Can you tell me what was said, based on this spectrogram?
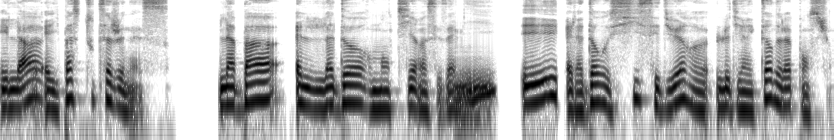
Et là, elle y passe toute sa jeunesse. Là-bas, elle adore mentir à ses amis, et elle adore aussi séduire euh, le directeur de la pension.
